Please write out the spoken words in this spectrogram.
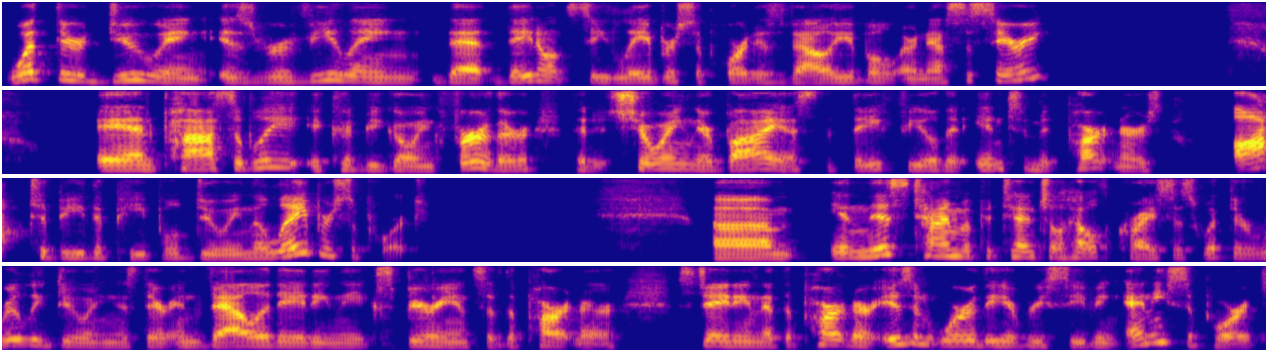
what they're doing is revealing that they don't see labor support as valuable or necessary. And possibly it could be going further that it's showing their bias that they feel that intimate partners ought to be the people doing the labor support. Um, in this time of potential health crisis, what they're really doing is they're invalidating the experience of the partner, stating that the partner isn't worthy of receiving any support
